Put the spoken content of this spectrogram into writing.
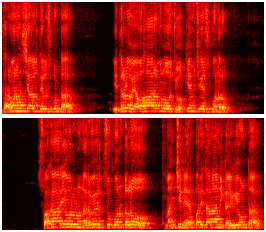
ధర్మ రహస్యాలను తెలుసుకుంటారు. ఇతరుల వ్యవహారంలో జోక్యం చేసుకొనరు. స్వకార్యములను నెరవేర్చుకొనుటలో మంచి నేర్పరితనాన్ని కలిగి ఉంటారు.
